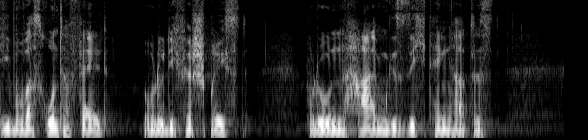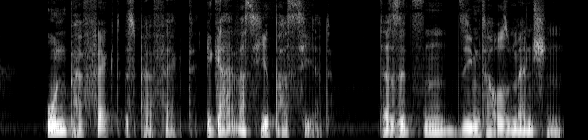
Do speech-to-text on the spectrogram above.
Die, wo was runterfällt, wo du dich versprichst, wo du ein Haar im Gesicht hängen hattest. Unperfekt ist perfekt. Egal was hier passiert. Da sitzen 7000 Menschen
